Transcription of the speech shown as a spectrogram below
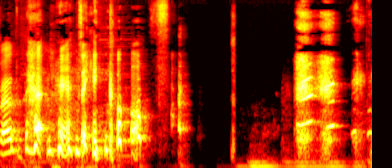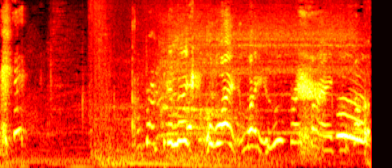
Broke that man's ankles. I broke your leg. Wait, wait, who broke my ankle?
